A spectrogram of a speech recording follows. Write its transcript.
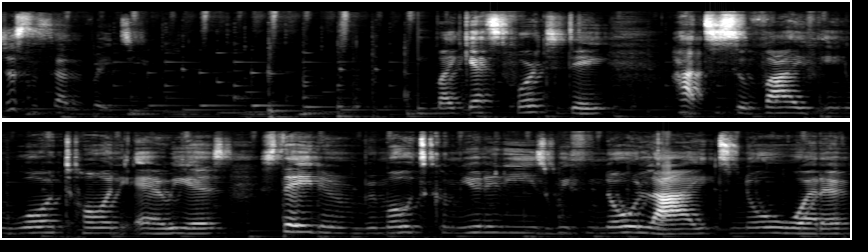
just to celebrate you. My guest for today had to survive in war torn areas, stayed in remote communities with no light, no water,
